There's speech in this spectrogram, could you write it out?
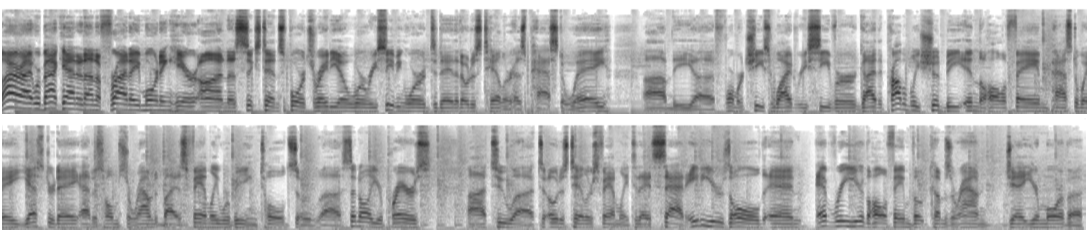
All right, we're back at it on a Friday morning here on uh, 610 Sports Radio. We're receiving word today that Otis Taylor has passed away. Um, the uh, former Chiefs wide receiver, guy that probably should be in the Hall of Fame, passed away yesterday at his home, surrounded by his family. We're being told. So uh, send all your prayers uh, to uh, to Otis Taylor's family today. It's sad, 80 years old, and every year the Hall of Fame vote comes around. Jay, you're more of a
